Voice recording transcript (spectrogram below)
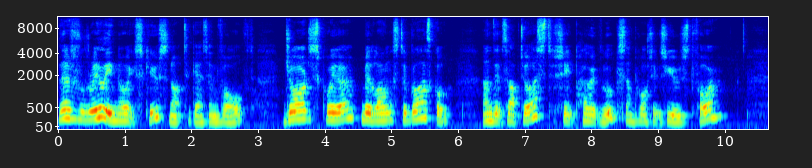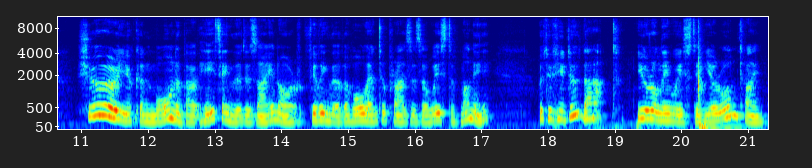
There's really no excuse not to get involved. George Square belongs to Glasgow, and it's up to us to shape how it looks and what it's used for. Sure, you can moan about hating the design or feeling that the whole enterprise is a waste of money, but if you do that, you're only wasting your own time.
